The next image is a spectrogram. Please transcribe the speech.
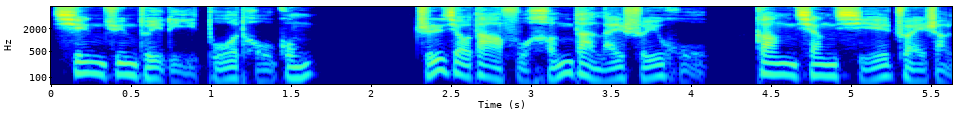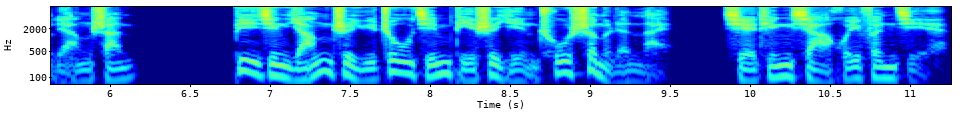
千军队里夺头功。直叫大夫横弹来水浒，钢枪斜拽上梁山。毕竟杨志与周瑾比试引出什么人来？且听下回分解。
